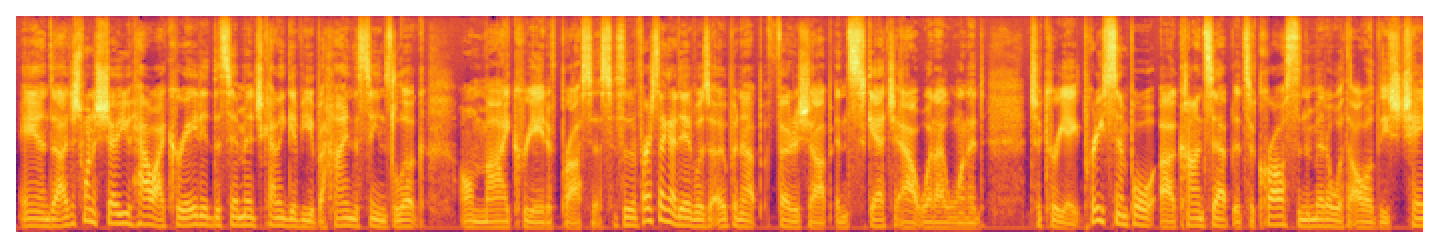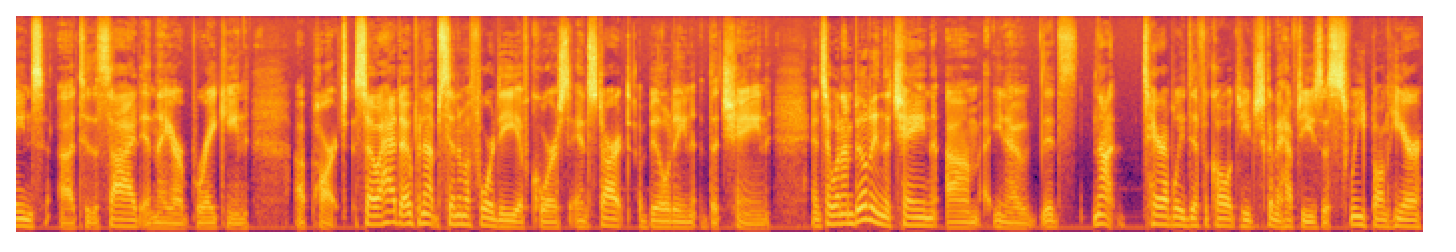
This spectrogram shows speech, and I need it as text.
And uh, I just want to show you how I created this image, kind of give you a behind the scenes look on my creative process. So the first thing I did was open up Photoshop and sketch out what I wanted to create. Pretty simple uh, concept. It's a cross in the middle with all of these chains uh, to the side, and they are breaking apart. So I had to open up Cinema 4D, of course, and start building the chain. And so when I'm building the chain, um, you know, it's not terribly difficult. You're just going to have to use a sweep on here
